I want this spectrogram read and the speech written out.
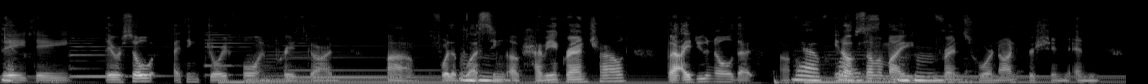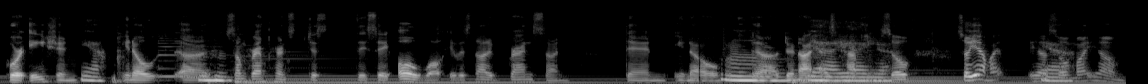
they they they were so I think joyful and praised God um, for the mm-hmm. blessing of having a grandchild. But I do know that um, yeah, you know some of my mm-hmm. friends who are non-Christian and who are Asian, yeah, you know, uh, mm-hmm. some grandparents just they say, oh well, if it's not a grandson, then you know mm, uh, they're not yeah, as happy. Yeah, so, so yeah, my yeah, so my um,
